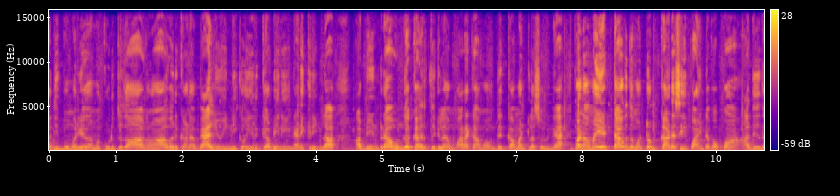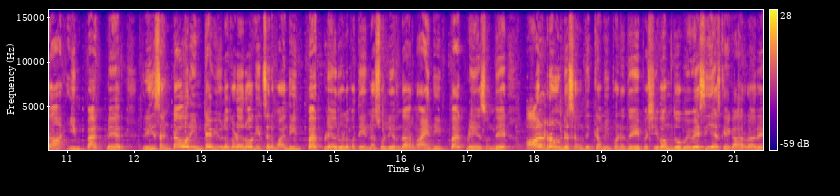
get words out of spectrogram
மதிப்பு மரியாதை நம்ம கொடுத்து தான் ஆகணும் அவருக்கான வேல்யூ இன்றைக்கும் இருக்குது அப்படின்னு நீங்கள் நினைக்கிறீங்களா? அப்படின்ற உங்கள் கருத்துக்களை மறக்காமல் வந்து கமெண்ட்டில் சொல்லுங்கள் இப்போ நம்ம எட்டாவது மற்றும் கடைசி பாயிண்ட்டை பார்ப்போம். அதுதான் இம்பேக்ட் பிளேயர் ரீசெண்டாக ஒரு இன்டர்வியூவில் கூட ரோஹித் சர்மா இந்த இம்பேக்ட் பிளேயர் ரூலை பற்றி என்ன சொல்லியிருந்தாருன்னா இந்த இம்பேக்ட் பிளேயர்ஸ் வந்து ஆல்ரவுண்டர்ஸை வந்து கம்மி பண்ணுது. இப்போ சிவம் தூபவே சிஎஸ்கேக்கு ஆடுறாரு.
